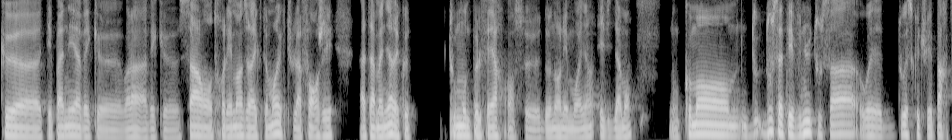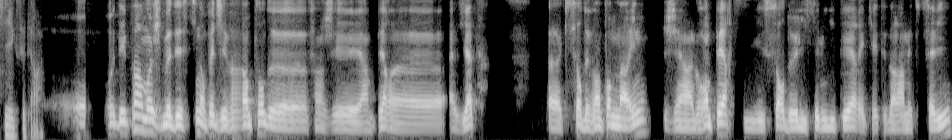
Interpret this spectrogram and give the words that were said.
que tu n'es pas né avec, voilà, avec ça entre les mains directement et que tu l'as forgé à ta manière et que tout le monde peut le faire en se donnant les moyens, évidemment. Donc, comment, d'où ça t'est venu tout ça? D'où est-ce que tu es parti, etc. Au départ, moi, je me destine. En fait, j'ai 20 ans de. Enfin, j'ai un père euh, asiate euh, qui sort de 20 ans de marine. J'ai un grand-père qui sort de lycée militaire et qui a été dans l'armée toute sa vie.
